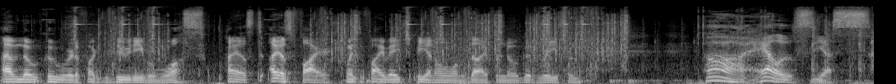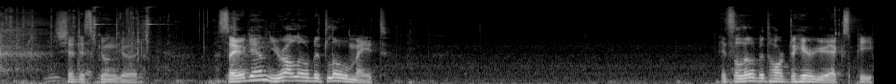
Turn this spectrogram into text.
I have no clue where the fuck the dude even was. I just, I just fired. 25 HP, I don't want to die for no good reason. Ah, hells, yes. Shit is going good. Say again, you're a little bit low, mate. It's a little bit hard to hear you, XP.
